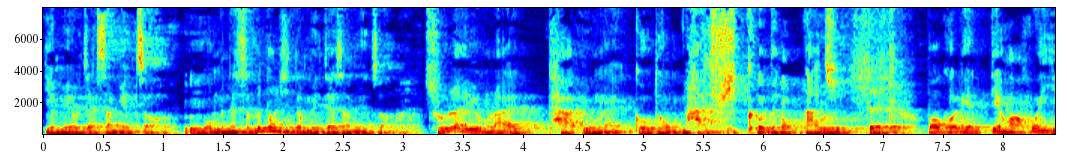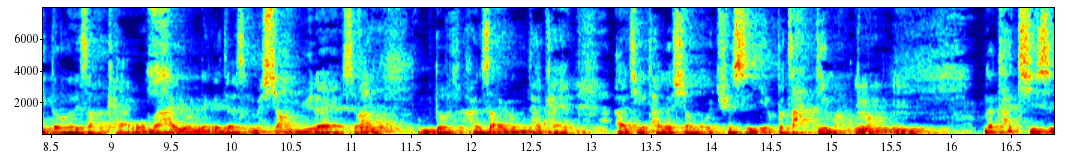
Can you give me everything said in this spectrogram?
也没有在上面走，我们的什么东西都没在上面走，除了用来它用来沟通拉群、沟通拉群，对，包括连电话会议都很少开，我们还用那个叫什么小鱼嘞，是吧？我们都很少用它开，而且它的效果确实也不咋地嘛，对吧？嗯，那它其实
